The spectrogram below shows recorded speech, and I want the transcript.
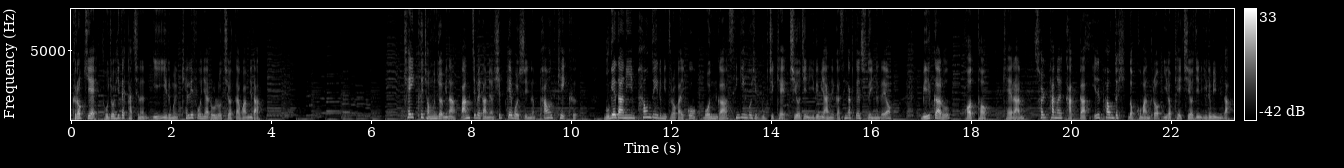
그렇기에 도조 히데카즈는 이 이름을 캘리포니아 롤로 지었다고 합니다. 케이크 전문점이나 빵집에 가면 쉽게 볼 수 있는 파운드 케이크. 무게 단위인 파운드 이름이 들어가 있고 뭔가 생긴 것이 묵직해 지어진 이름이 아닐까 생각될 수도 있는데요. 밀가루, 버터, 계란, 설탕을 각각 1파운드씩 넣고 만들어 이렇게 지어진 이름입니다.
